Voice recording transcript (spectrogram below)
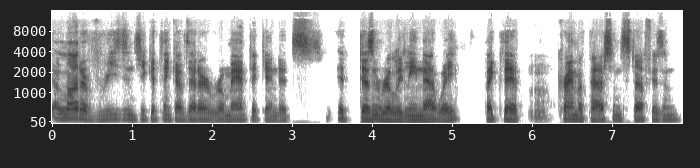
a lot of reasons you could think of that are romantic, and it's it doesn't really lean that way like the mm. crime of passion stuff isn't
